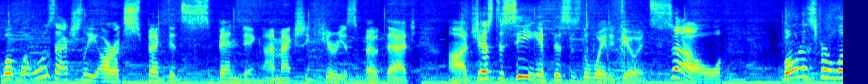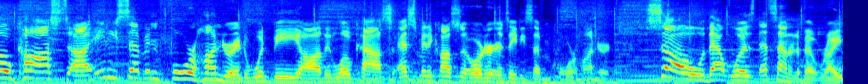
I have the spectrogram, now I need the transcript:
What, what was actually our expected spending? I'm actually curious about that, uh, just to see if this is the way to do it. So, bonus for low cost, uh, 87,400 would be uh, the low cost. Estimated cost of the order is 87,400. So, that was, that sounded about right.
